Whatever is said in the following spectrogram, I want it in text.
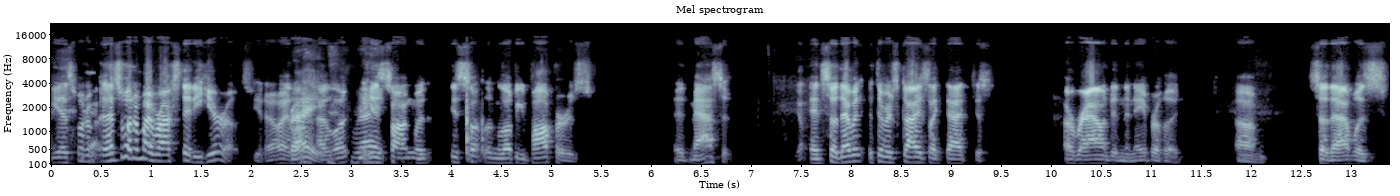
yeah, that's one of that's one of my rocksteady heroes. You know, I Right, love, I love right. his song with his song "Loving Pauper" is, is massive, Yep. and so that was there was guys like that just around in the neighborhood. Um, so that was,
